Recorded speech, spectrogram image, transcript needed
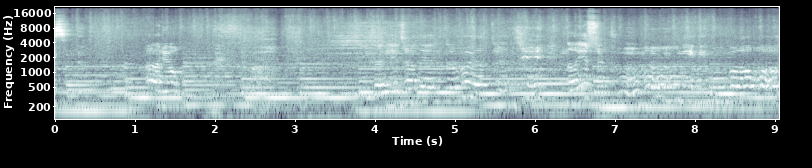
하겠습니다. 아령 네가 예전에 누구였든지 너의 슬픔은 이미 무거워.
